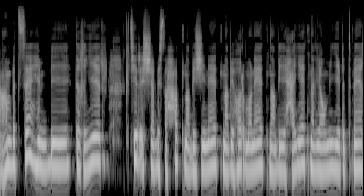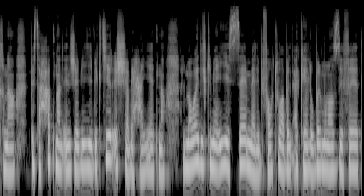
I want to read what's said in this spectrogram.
عم بتساهم بتغيير كتير أشياء بصحتنا بجيناتنا بهرموناتنا بحياتنا اليومية بدماغنا بصحتنا الإنجابية بكتير أشياء بحياتنا. المواد الكيميائية السامة اللي بفوتوها بالأكل وبالمنظفات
